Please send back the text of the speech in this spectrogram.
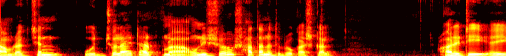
নাম রাখছেন উজ্জ্বলা। এটা উনিশশো সাতান্নতে প্রকাশকাল। আর এটি এই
